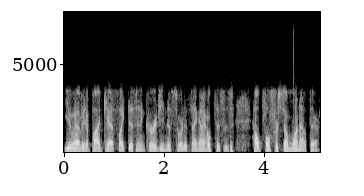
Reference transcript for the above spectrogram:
you having a podcast like this and encouraging this sort of thing. I hope this is helpful for someone out there.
